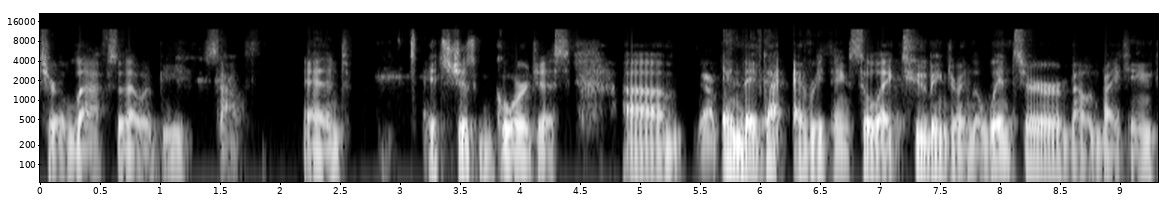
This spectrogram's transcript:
to your left. So that would be south. And it's just gorgeous. Um, yeah. And they've got everything. So, like tubing during the winter, mountain biking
